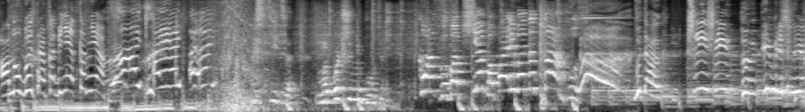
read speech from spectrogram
А ну быстро в кабинет ко мне! Ай, ай, ай, ай! Простите, мы больше не будем. Как вы вообще попали в этот Вы так, шли-шли и пришли.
